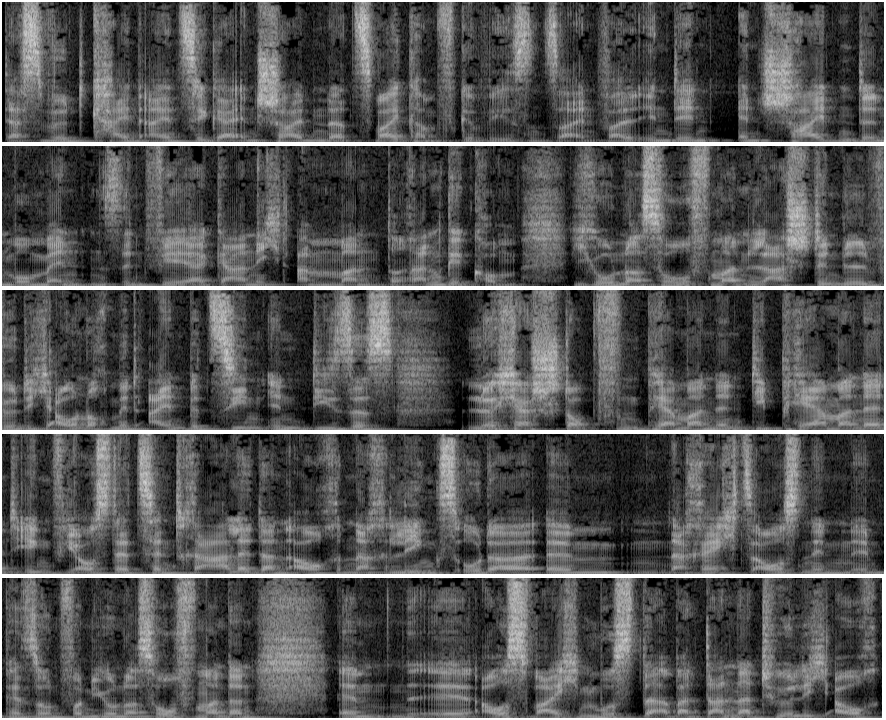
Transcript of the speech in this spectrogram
das wird kein einziger entscheidender Zweikampf gewesen sein, weil in den entscheidenden Momenten sind wir ja gar nicht am Mann rangekommen. Jonas Hofmann, Lars Stindl würde ich auch noch mit einbeziehen in dieses Löcherstopfen permanent, die permanent irgendwie aus der Zentrale dann auch nach links oder ähm, nach rechts außen in, in, Person von Jonas Hofmann dann ähm, äh, ausweichen musste, aber dann natürlich auch,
